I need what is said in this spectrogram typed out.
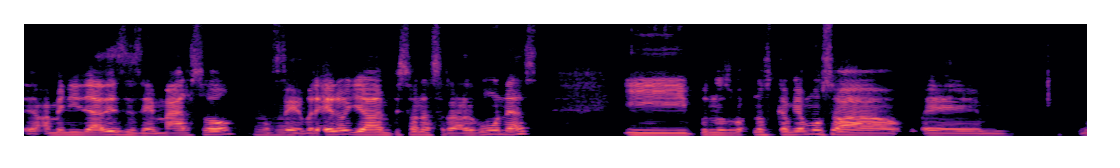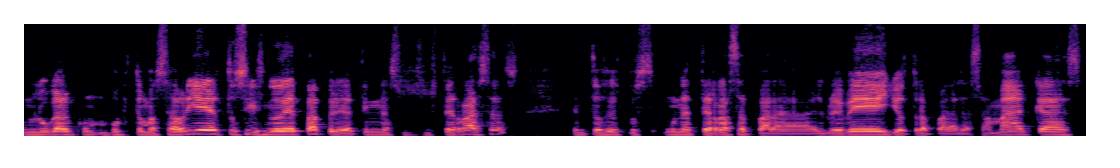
eh, amenidades desde marzo uh -huh. o febrero, ya empezaron a cerrar algunas y pues nos, nos cambiamos a eh, un lugar un poquito más abierto, sigue siendo depa, pero ya tienen sus, sus, terrazas. Entonces, pues una terraza para el bebé y otra para las hamacas.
